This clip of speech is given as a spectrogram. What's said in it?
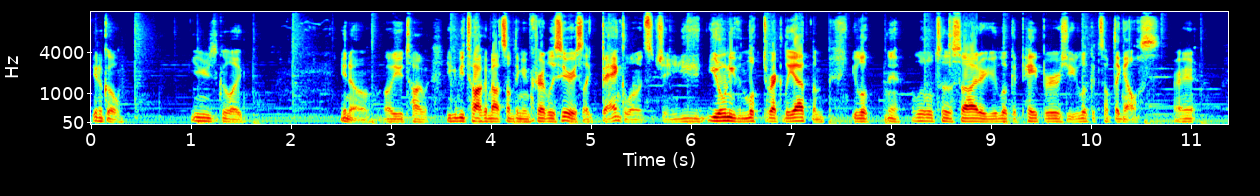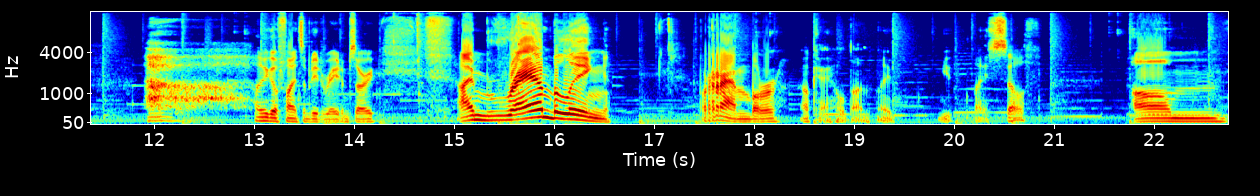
you don't go you just go like you know, well, you talk. You can be talking about something incredibly serious, like bank loans. You, you don't even look directly at them. You look eh, a little to the side, or you look at papers, or you look at something else, right? Let me go find somebody to raid. I'm sorry. I'm rambling. Ramble. Okay, hold on. I mute myself. Um.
